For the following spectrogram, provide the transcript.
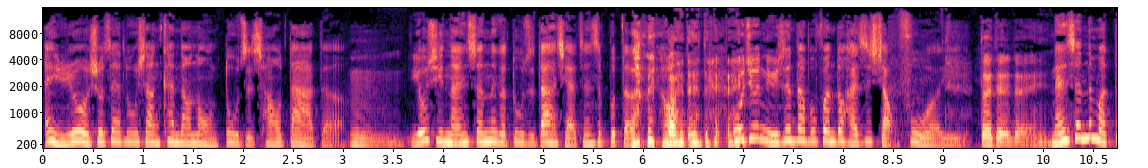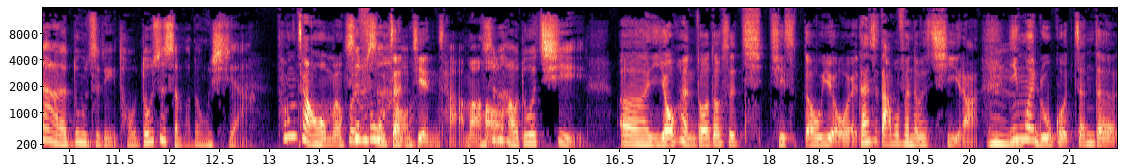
哎，如果说在路上看到那种肚子超大的，嗯，尤其男生那个肚子大起来真是不得了。对对对，对，我觉得女生大部分都还是小腹而已。对对对，男生那么大的肚子里头都是什么东西啊？通常我们会复诊检查嘛，是不是好多气？呃，有很多都是气，其实都有哎，但是大部分都是气啦。嗯，因为如果真的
